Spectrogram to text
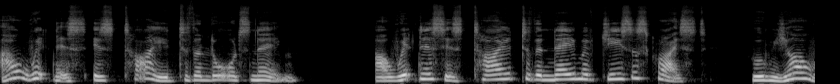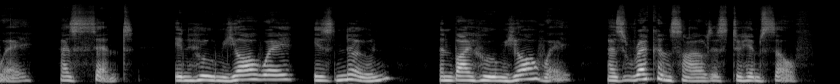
Our witness is tied to the Lord's name. Our witness is tied to the name of Jesus Christ, whom Yahweh has sent, in whom Yahweh is known, and by whom Yahweh has reconciled us to himself.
